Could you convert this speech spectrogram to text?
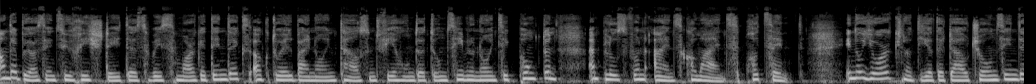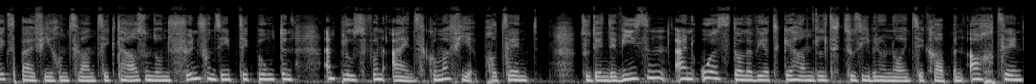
An der Börse in Zürich steht der Swiss Market Index aktuell bei 9.497 Punkten, ein Plus von 1,1 Prozent. In New York notiert der Dow Jones Index bei 24.075 Punkten, ein Plus von 1,4 Prozent. Zu den Devisen, ein US-Dollar wird gehandelt zu 97 Rappen 18,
